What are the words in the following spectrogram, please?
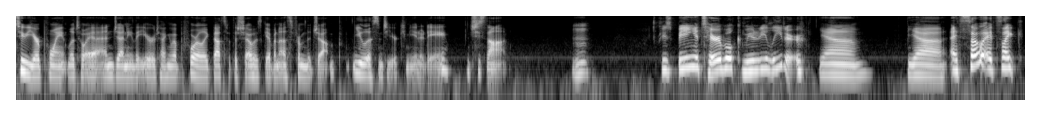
To your point, Latoya and Jenny, that you were talking about before, like that's what the show has given us from the jump. You listen to your community, and she's not. Mm. She's being a terrible community leader. Yeah. Yeah. It's so it's like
